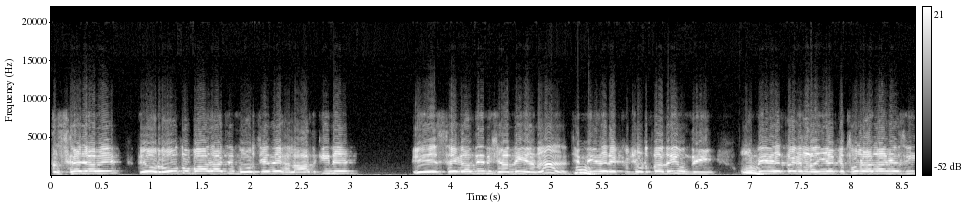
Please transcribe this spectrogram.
ਦੱਸਿਆ ਜਾਵੇ ਤੇ ਉਹ ਰੋ ਤੋਂ ਬਾਅਦ ਅੱਜ ਮੋਰਚੇ ਦੇ ਹਾਲਾਤ ਕੀ ਨੇ? ਇਹ ਇਸੇ ਗੱਲ ਦੀ ਨਿਸ਼ਾਨੀ ਹੈ ਨਾ। ਜਿੰਨੀ ਦੇਰ ਇਕਜੁੱਟਤਾ ਨਹੀਂ ਹੁੰਦੀ ਉਨੀ ਦੇਰ ਤੱਕ ਲੜਾਈਆਂ ਕਿੱਥੋਂ ਲੜ ਲਾਂਗੇ ਅਸੀਂ।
